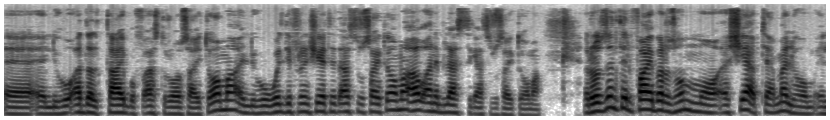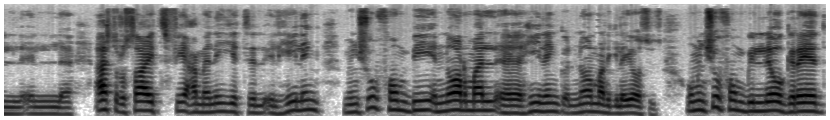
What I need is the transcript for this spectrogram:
اللي هو adult type of astrocytoma اللي هو well differentiated astrocytoma أو anaplastic astrocytoma ال rosenthal fibers هم أشياء بتعملهم ال astrocytes في عملية ال healing بنشوفهم بال normal healing ال normal gliosis وبنشوفهم بال low grade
